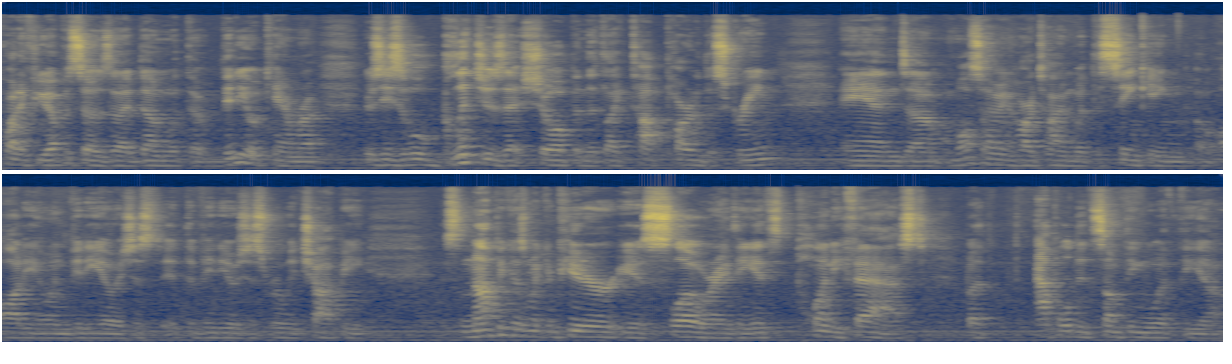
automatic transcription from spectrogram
quite a few episodes that I've done with the video camera, there's these little glitches that show up in the like top part of the screen. And um, I'm also having a hard time with the syncing of audio and video. It's just, it, the video is just really choppy. It's not because my computer is slow or anything, it's plenty fast, but Apple did something with the um,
